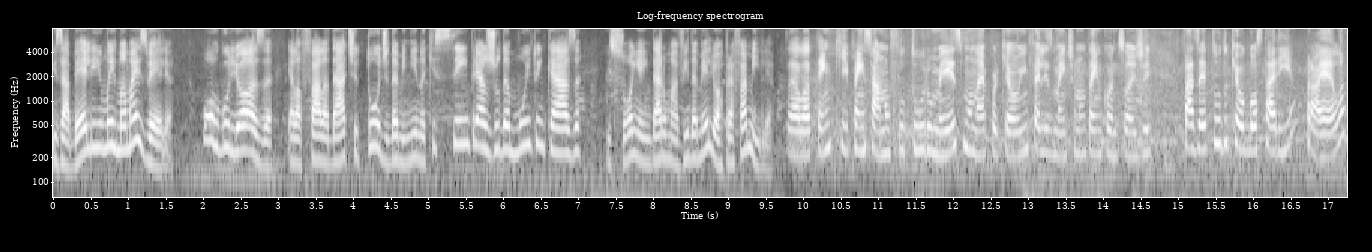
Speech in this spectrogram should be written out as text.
Isabelle e uma irmã mais velha. Orgulhosa, ela fala da atitude da menina que sempre ajuda muito em casa e sonha em dar uma vida melhor para a família. Ela tem que pensar no futuro mesmo, né? Porque eu infelizmente não tenho condições de fazer tudo que eu gostaria para ela.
